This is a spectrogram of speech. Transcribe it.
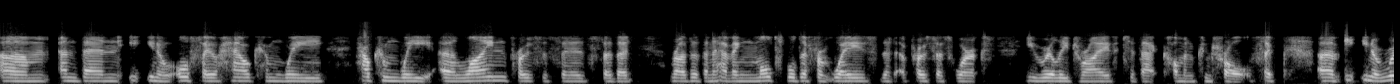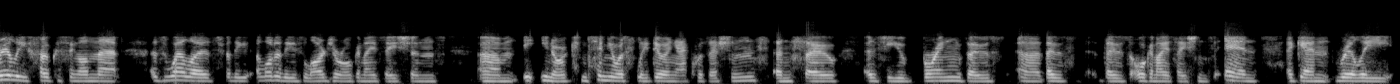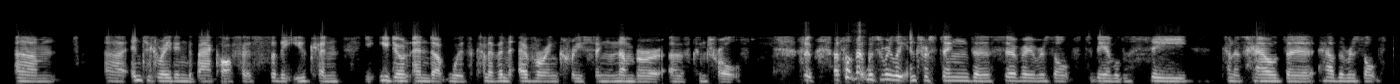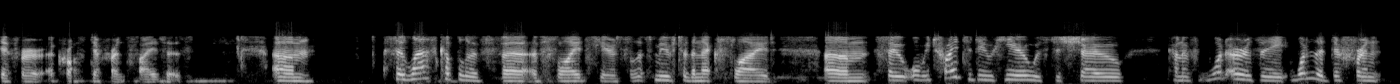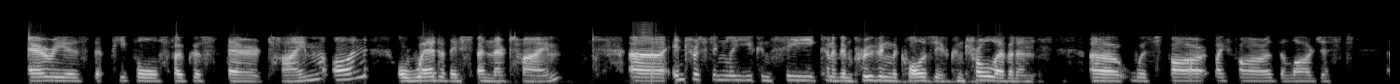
um, and then, you know, also how can we how can we align processes so that rather than having multiple different ways that a process works, you really drive to that common control. So, um, you know, really focusing on that as well as for the a lot of these larger organizations, um, you know, are continuously doing acquisitions, and so as you bring those uh, those those organizations in, again, really um, uh, integrating the back office so that you can you don't end up with kind of an ever increasing number of controls. So I thought that was really interesting, the survey results, to be able to see kind of how the how the results differ across different sizes. Um, so last couple of, uh, of slides here. So let's move to the next slide. Um, so what we tried to do here was to show kind of what are the what are the different areas that people focus their time on, or where do they spend their time. Uh, interestingly, you can see kind of improving the quality of control evidence uh, was far by far the largest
